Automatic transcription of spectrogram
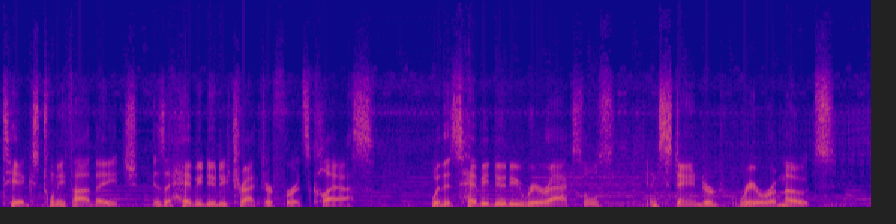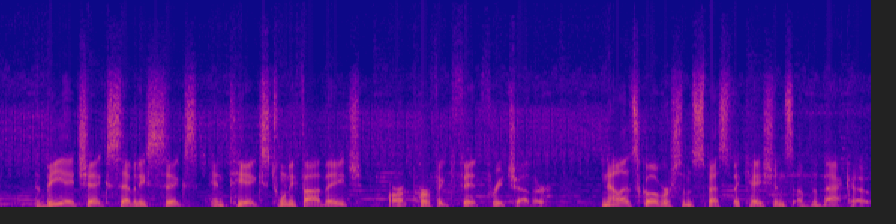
TX25H is a heavy-duty tractor for its class. With its heavy-duty rear axles and standard rear remotes, the BHX 76 and TX25H are a perfect fit for each other. Now let's go over some specifications of the backhoe.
